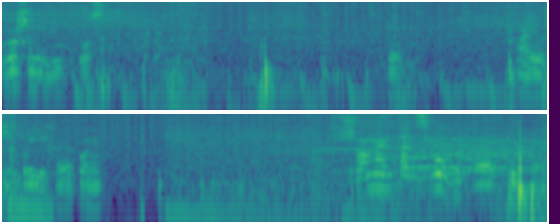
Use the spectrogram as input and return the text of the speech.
Брошений блокпост. А, я уже проехал, я понял. Що в так звук е, пукає?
